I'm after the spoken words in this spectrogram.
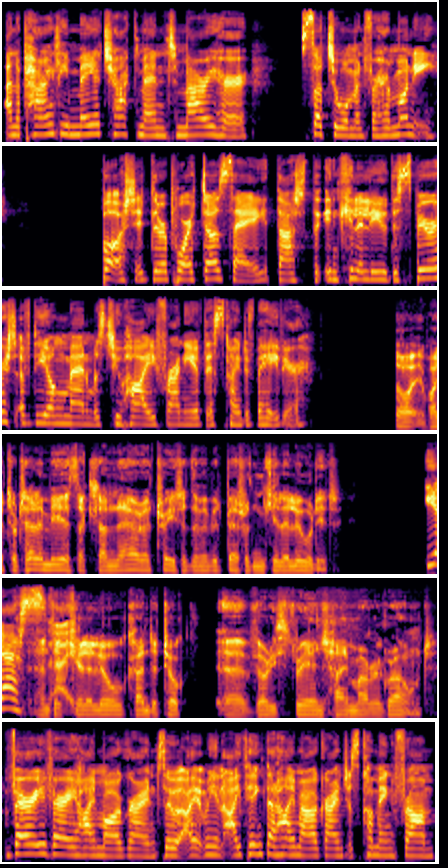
and apparently may attract men to marry her, such a woman, for her money. But it, the report does say that the, in Killaloe, the spirit of the young men was too high for any of this kind of behaviour. So what you're telling me is that Clonlara treated them a bit better than Killaloe did? Yes. And that Killaloe kind of took a very strange high moral ground. Very, very high moral ground. So, I mean, I think that high moral ground is coming from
